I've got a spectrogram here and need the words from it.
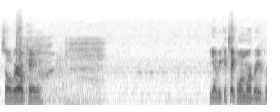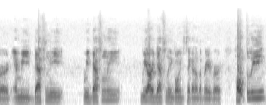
So we're okay. Yeah, we could take one more Brave Bird. And we definitely, we definitely, we are definitely going to take another Brave Bird. Hopefully,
